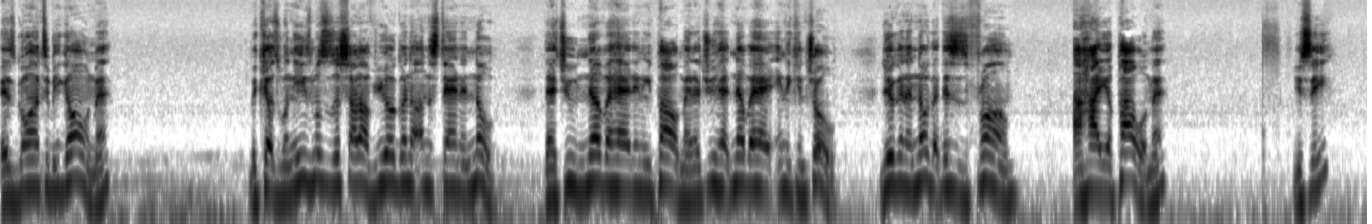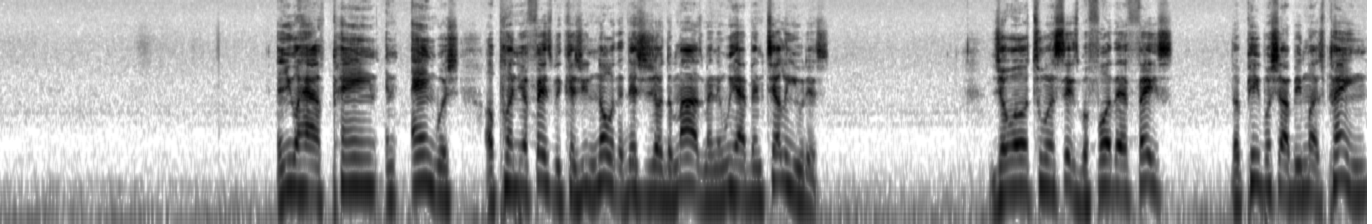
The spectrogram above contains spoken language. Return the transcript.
It's going to be gone, man. Because when these missiles are shot off, you're going to understand and know that you never had any power, man, that you had never had any control. You're going to know that this is from a higher power, man. You see? And you're to have pain and anguish upon your face because you know that this is your demise, man. And we have been telling you this. Joel 2 and 6, before their face, the people shall be much pain.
